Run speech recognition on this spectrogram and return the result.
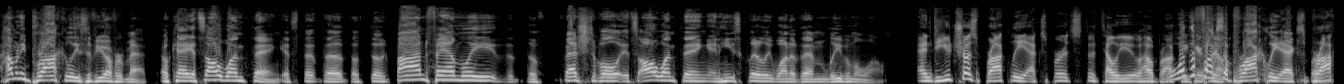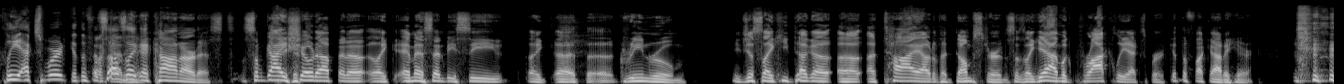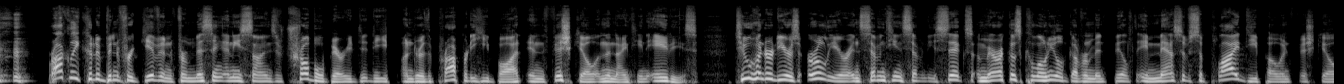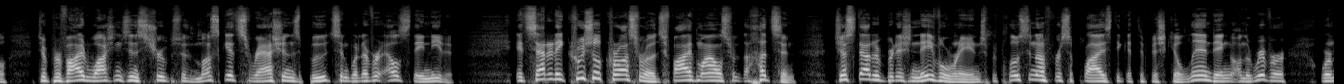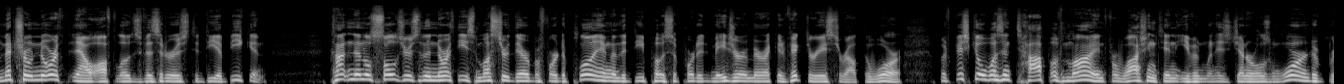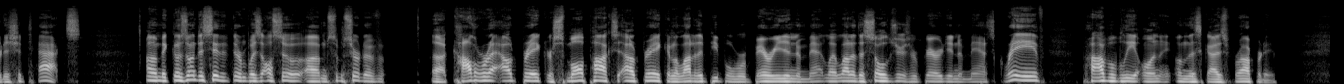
How many broccolis have you ever met? Okay, it's all one thing. It's the the the, the Bond family, the, the vegetable. It's all one thing, and he's clearly one of them. Leave him alone. And do you trust broccoli experts to tell you how broccoli? what the fuck's no. a broccoli expert? broccoli expert? Get the fuck That sounds like here. a con artist. Some guy showed up at a like MSNBC like uh, at the green room. He just like he dug a, a a tie out of a dumpster and says like, "Yeah, I'm a broccoli expert. Get the fuck out of here." Broccoli could have been forgiven for missing any signs of trouble buried deep under the property he bought in Fishkill in the 1980s. 200 years earlier, in 1776, America's colonial government built a massive supply depot in Fishkill to provide Washington's troops with muskets, rations, boots, and whatever else they needed. It sat at a crucial crossroads five miles from the Hudson, just out of British naval range, but close enough for supplies to get to Fishkill Landing on the river, where Metro North now offloads visitors to Dia Beacon. Continental soldiers in the Northeast mustered there before deploying, and the depot supported major American victories throughout the war. But Fishkill wasn't top of mind for Washington even when his generals warned of British attacks. Um, it goes on to say that there was also um, some sort of uh, cholera outbreak or smallpox outbreak, and a lot of the people were buried in a ma- a lot of the soldiers were buried in a mass grave, probably on on this guy's property.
